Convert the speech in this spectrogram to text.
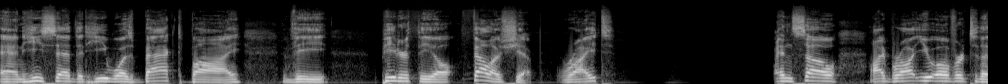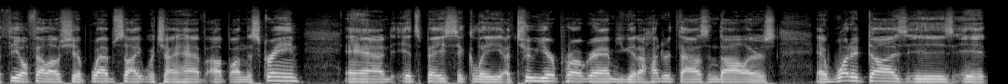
and he said that he was backed by the Peter Thiel Fellowship, right? And so I brought you over to the Thiel Fellowship website, which I have up on the screen. And it's basically a two year program. You get $100,000. And what it does is it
